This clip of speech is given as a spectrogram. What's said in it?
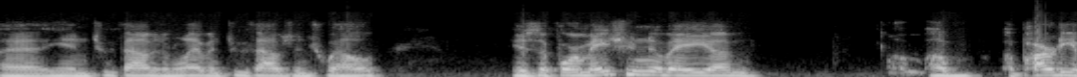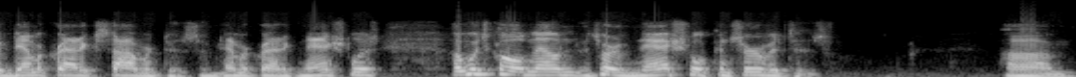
uh, in 2011, 2012, is the formation of a um, of a party of democratic sovereigntists, of democratic nationalists, of what's called now sort of national conservatism. Um,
